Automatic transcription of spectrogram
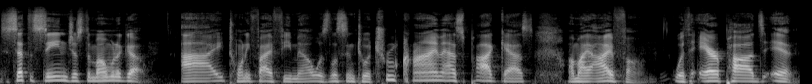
To set the scene just a moment ago, I, 25 female, was listening to a true crime ass podcast on my iPhone with AirPods in.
